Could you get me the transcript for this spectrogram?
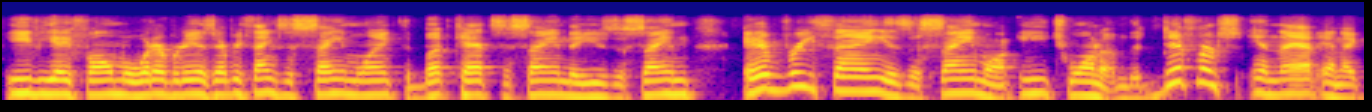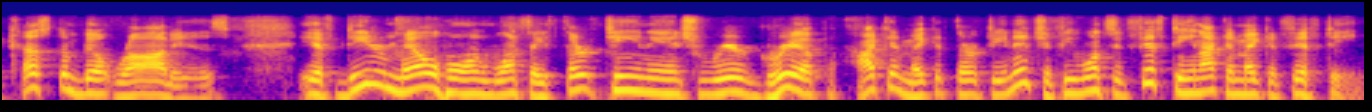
EVA foam or whatever it is, everything's the same length. The butt cap's the same. They use the same. Everything is the same on each one of them. The difference in that and a custom built rod is if Dieter Melhorn wants a 13 inch rear grip, I can make it 13 inch. If he wants it 15, I can make it 15.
